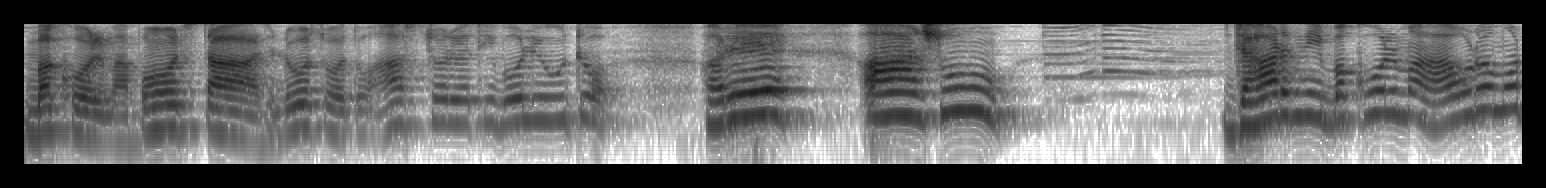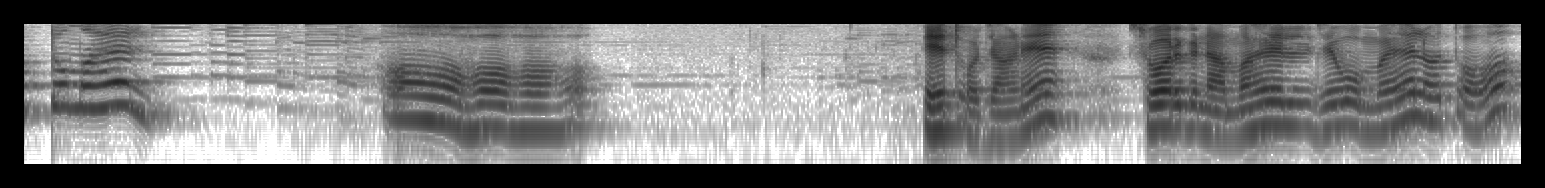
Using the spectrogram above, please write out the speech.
બખોલમાં પહોંચતા જ ડોસો તો આશ્ચર્યથી બોલી ઉઠો અરે, આ શું? ઝાડની બખોલમાં આવડો મોટો મહેલ? ઓહો, હો હો. એ તો જાણે સ્વર્ગના મહેલ જેવો મહેલ હતો.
